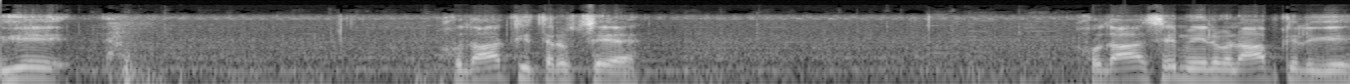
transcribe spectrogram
ये खुदा की तरफ़ से है। खुदा से मेल मिलाप के लिए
